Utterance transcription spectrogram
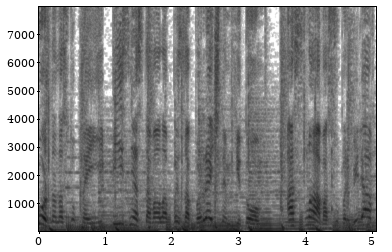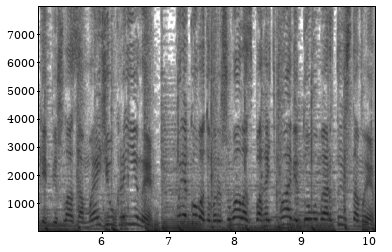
Кожна наступна її пісня ставала беззаперечним хітом. А слава супербілявки пішла за межі України. Полякова товаришувала з багатьма відомими артистами.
